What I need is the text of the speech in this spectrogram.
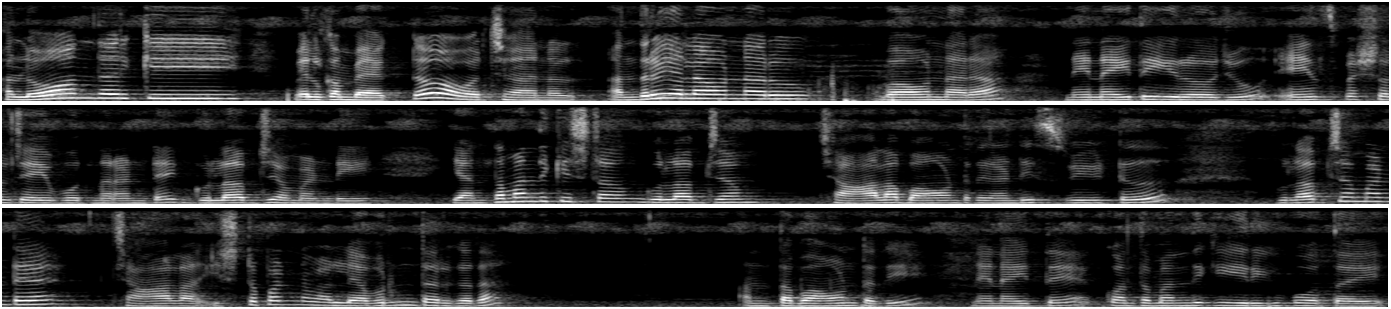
హలో అందరికీ welcome back to our channel. అందరూ ఎలా ఉన్నారు? బాగున్నారా? నేనైతే ఈరోజు ఏం స్పెషల్ చేయబోతున్నానంటే గులాబ్ జామ్ అండి. ఎంతమందికి ఇష్టం గులాబ్ జామ్? చాలా బాగుంటుంది అండి స్వీట్. గులాబ్ జామ్ అంటే చాలా ఇష్టపడిన వాళ్ళు ఎవరుంటారు కదా? అంత బాగుంటుంది. నేనైతే కొంతమందికి ఇరిగిపోతాయి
